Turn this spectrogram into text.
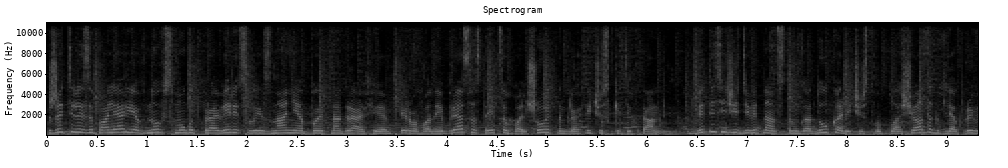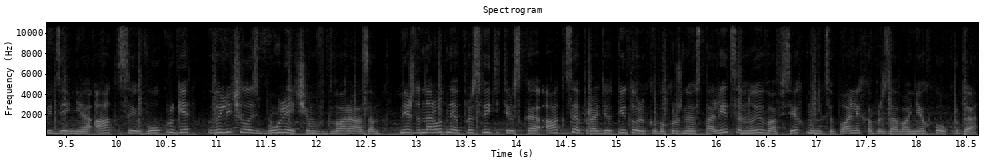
Жители Заполярья вновь смогут проверить свои знания по этнографии. 1 ноября состоится большой этнографический диктант. В 2019 году количество площадок для проведения акции в округе увеличилось более чем в два раза. Международная просветительская акция пройдет не только в окружной столице, но и во всех муниципальных образованиях округа.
